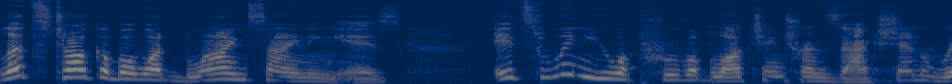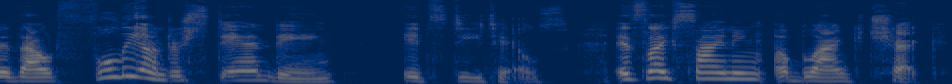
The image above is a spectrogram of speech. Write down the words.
Let's talk about what blind signing is. It's when you approve a blockchain transaction without fully understanding its details. It's like signing a blank check.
